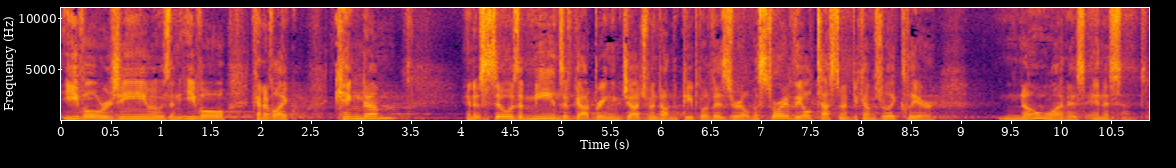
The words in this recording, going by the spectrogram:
evil regime. It was an evil kind of like kingdom. And it still was a means of God bringing judgment on the people of Israel. And the story of the Old Testament becomes really clear. No one is innocent.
